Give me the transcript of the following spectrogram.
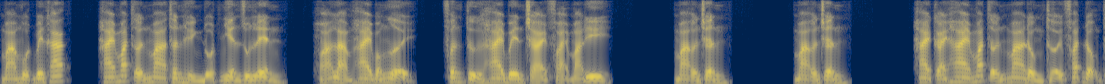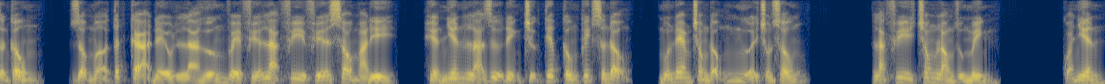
Mà một bên khác, hai mắt ấn ma thân hình đột nhiên run lên, hóa làm hai bóng người, phân từ hai bên trái phải mà đi. Ma ấn chân, ma ấn chân. Hai cái hai mắt ấn ma đồng thời phát động tấn công, rộng mở tất cả đều là hướng về phía Lạc Phi phía sau mà đi, hiển nhiên là dự định trực tiếp công kích sơn động, muốn đem trong động người chôn sống. Lạc Phi trong lòng dùng mình. Quả nhiên,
